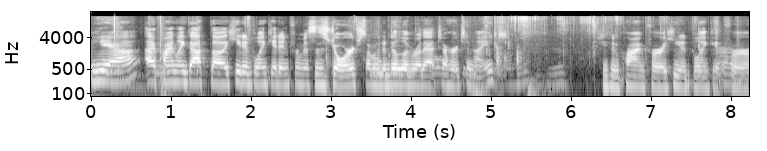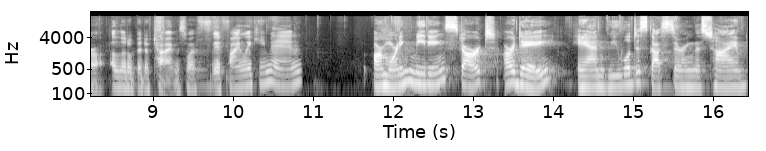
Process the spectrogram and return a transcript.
Yeah, I finally got the heated blanket in for Mrs. George, so I'm going to deliver that to her tonight. She's been crying for a heated blanket for a little bit of time, so it finally came in. Our morning meetings start our day, and we will discuss during this time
